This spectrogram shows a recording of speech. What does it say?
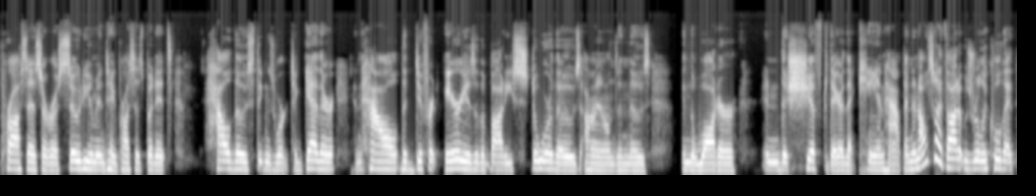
process or a sodium intake process, but it's how those things work together and how the different areas of the body store those ions and those in the water and the shift there that can happen. And also I thought it was really cool that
